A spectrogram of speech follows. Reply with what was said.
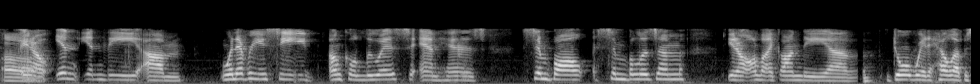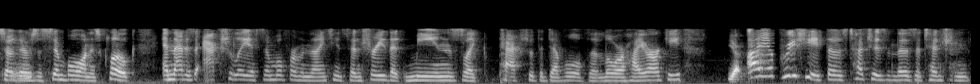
Um, you know, in in the um, whenever you see Uncle Lewis and his symbol symbolism, you know, like on the uh, doorway to hell episode, there's a symbol on his cloak, and that is actually a symbol from the 19th century that means like pacts with the devil of the lower hierarchy. yeah. I appreciate those touches and those attention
